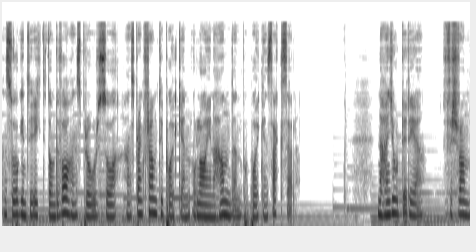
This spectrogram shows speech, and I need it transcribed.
Han såg inte riktigt om det var hans bror så han sprang fram till pojken och la ena handen på pojkens axel. När han gjorde det försvann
